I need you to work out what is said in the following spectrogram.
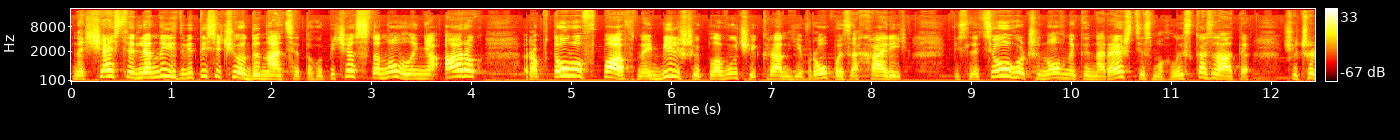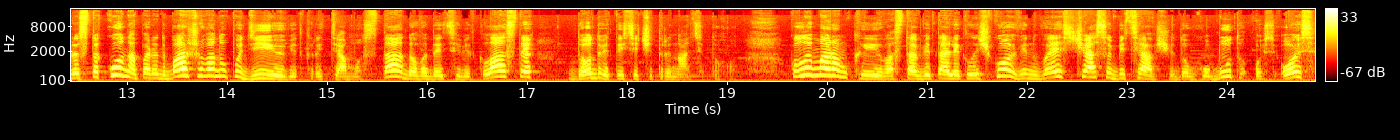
На щастя, для них 2011-го під час встановлення арок раптово впав найбільший плавучий кран Європи Захарій. Після цього чиновники нарешті змогли сказати, що через таку напередбачувану подію відкриття моста доведеться відкласти до 2013-го. Коли мером Києва став Віталій Кличко, він весь час обіцяв, що довгобуд ось-ось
